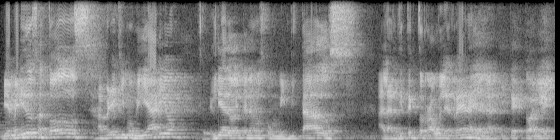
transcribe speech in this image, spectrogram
Bienvenidos a todos a Break Inmobiliario. El día de hoy tenemos como invitados al arquitecto Raúl Herrera y al arquitecto Ariel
